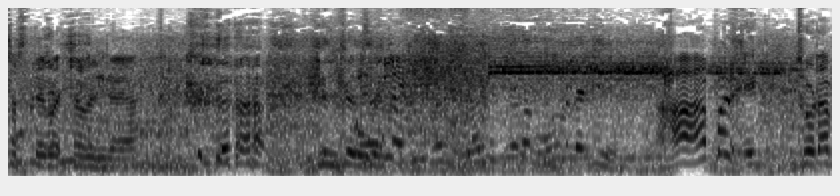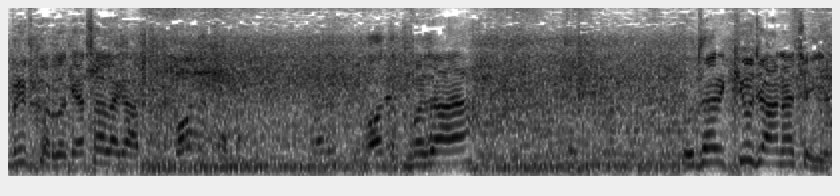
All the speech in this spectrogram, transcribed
सस्ते में अच्छा मिल गया। बिल्कुल हाँ हाँ पर एक छोटा ब्रीफ कर दो कैसा लगा आपको? बहुत अच्छा था। बहुत अच्छा मज़ा आया? उधर क्यों जाना चाहिए?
